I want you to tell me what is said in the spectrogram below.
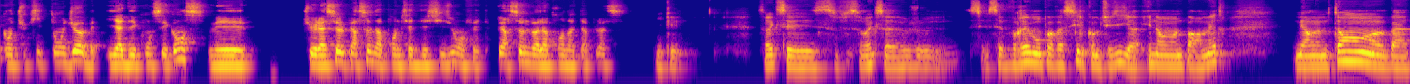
quand tu quittes ton job, il y a des conséquences, mais tu es la seule personne à prendre cette décision en fait. Personne va la prendre à ta place. Ok. C'est vrai que c'est, c'est vrai que c'est, vraiment pas facile, comme tu dis, il y a énormément de paramètres, mais en même temps, euh, bah,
